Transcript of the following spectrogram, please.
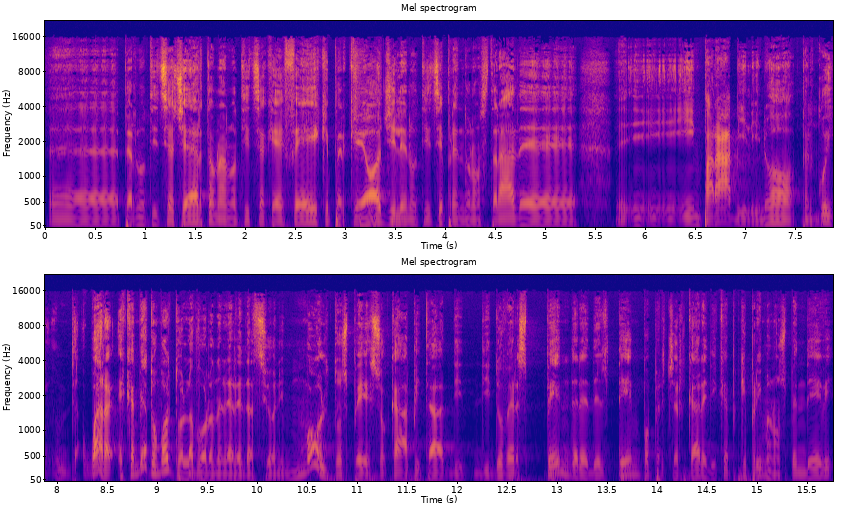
eh, per notizia certa una notizia che è fake perché certo. oggi le notizie prendono strade imparabili, no? Per mm. cui, guarda, è cambiato molto il lavoro nelle redazioni, molto spesso capita di, di dover spendere del tempo per cercare di capire, che prima non spendevi,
